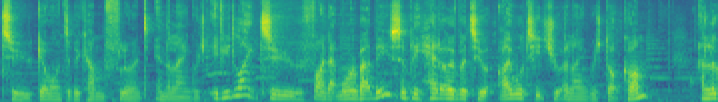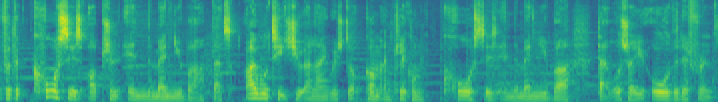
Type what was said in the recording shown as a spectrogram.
to go on to become fluent in the language. If you'd like to find out more about these, simply head over to iwillteachyoualanguage.com and look for the courses option in the menu bar. That's iwillteachyoualanguage.com and click on courses in the menu bar. That will show you all the different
